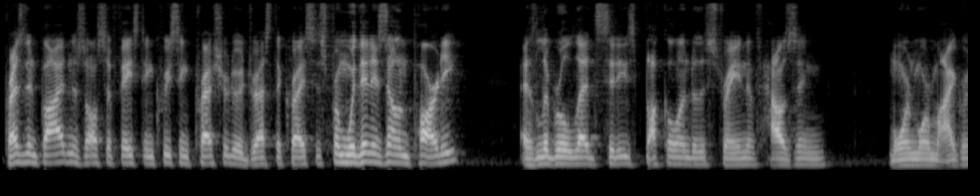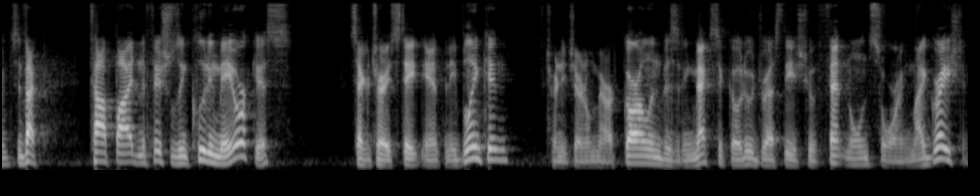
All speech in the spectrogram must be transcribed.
President Biden has also faced increasing pressure to address the crisis from within his own party as liberal led cities buckle under the strain of housing more and more migrants. In fact, top Biden officials, including Mayorkas, Secretary of State Antony Blinken, Attorney General Merrick Garland visiting Mexico to address the issue of fentanyl and soaring migration.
